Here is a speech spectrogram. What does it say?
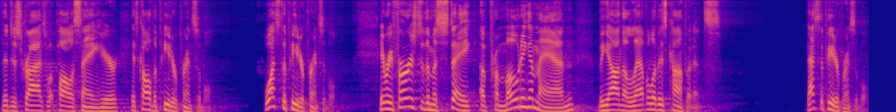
that describes what Paul is saying here. It's called the Peter Principle. What's the Peter Principle? It refers to the mistake of promoting a man beyond the level of his competence. That's the Peter Principle.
